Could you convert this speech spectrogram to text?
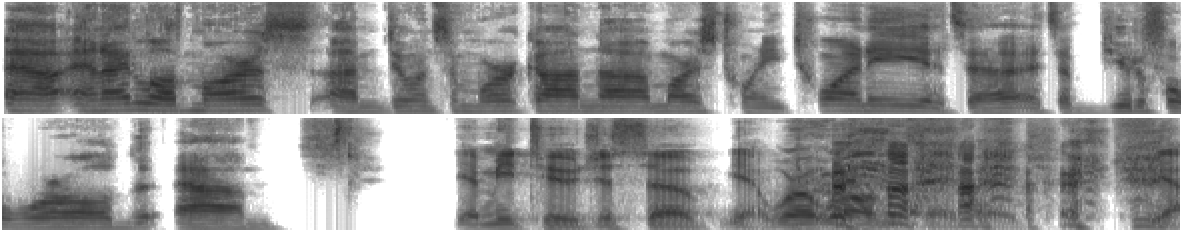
uh, and I love Mars, I'm doing some work on uh, Mars 2020. It's a it's a beautiful world. Um, yeah, me too. Just so yeah, we're, we're all on the same page. Yeah,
